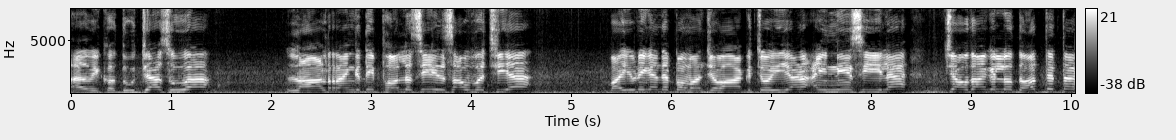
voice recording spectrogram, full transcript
ਆ ਵੇਖੋ, ਦੂਜਾ ਸੂਆ, ਲਾਲ ਰੰਗ ਦੀ ਫੁੱਲ ਸੀਲ ਸਭ ਆ। ਬਾਈ ਉਹਨੇ ਕਹਿੰਦੇ ਭਾਵਾਂ ਜਵਾਕ ਚੋਈ ਜਾਣ, ਇੰਨੀ ਸੀਲ ਹੈ 14 ਕਿਲੋ ਦੁੱਧ ਦਿੱਤਾ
